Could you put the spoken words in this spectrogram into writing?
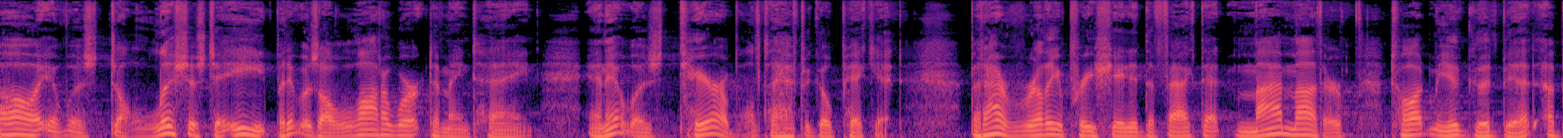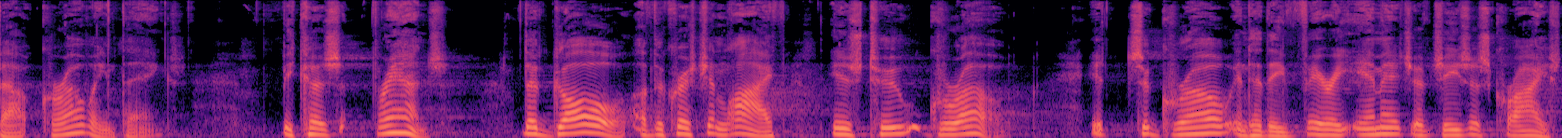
Oh, it was delicious to eat, but it was a lot of work to maintain. And it was terrible to have to go pick it. But I really appreciated the fact that my mother taught me a good bit about growing things. Because, friends, the goal of the Christian life is to grow. It's to grow into the very image of Jesus Christ,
